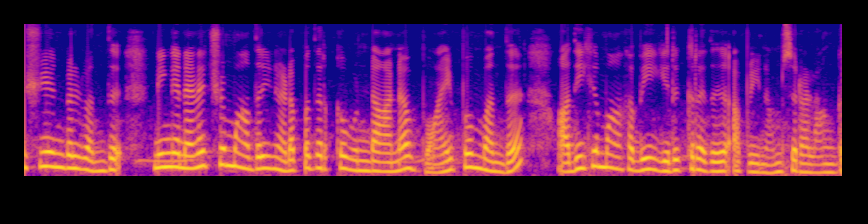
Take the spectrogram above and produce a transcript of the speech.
விஷயங்கள் வந்து நீங்கள் நினச்ச மாதிரி நடப்பதற்கு உண்டான வாய்ப்பும் வந்து அதிகமாகவே இருக்கிறது அப்படின்னும் சொல்லலாங்க.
